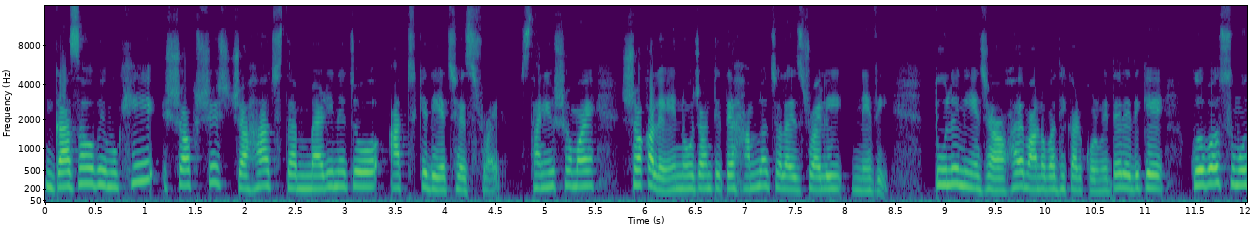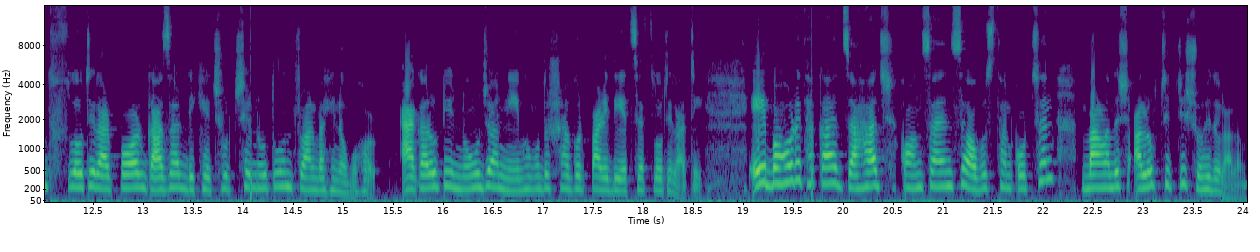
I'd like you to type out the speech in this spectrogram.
গাজা অভিমুখী সবশেষ জাহাজ দ্য ম্যারিনেটো আটকে দিয়েছে ইসরায়েল। স্থানীয় সময় সকালে নৌযানটিতে হামলা চালায় ইসরায়েলি নেভি। তুলে নিয়ে যাওয়া হয় মানবাধিকার কর্মীদের। এদিকে গ্লোবাল সুমুদ ফ্লোটিলার পর গাজার দিকে ছুটছে নতুন ত্রাণবাহী নৌবহর। এগারোটি নৌযান নিয়ে ভূমধ্যসাগর পাড়ি দিয়েছে ফ্লোটিলাটি এই বহরে থাকা জাহাজ কনসায়েন্সে অবস্থান করছেন বাংলাদেশ আলোকচিত্রী শহীদুল আলম।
